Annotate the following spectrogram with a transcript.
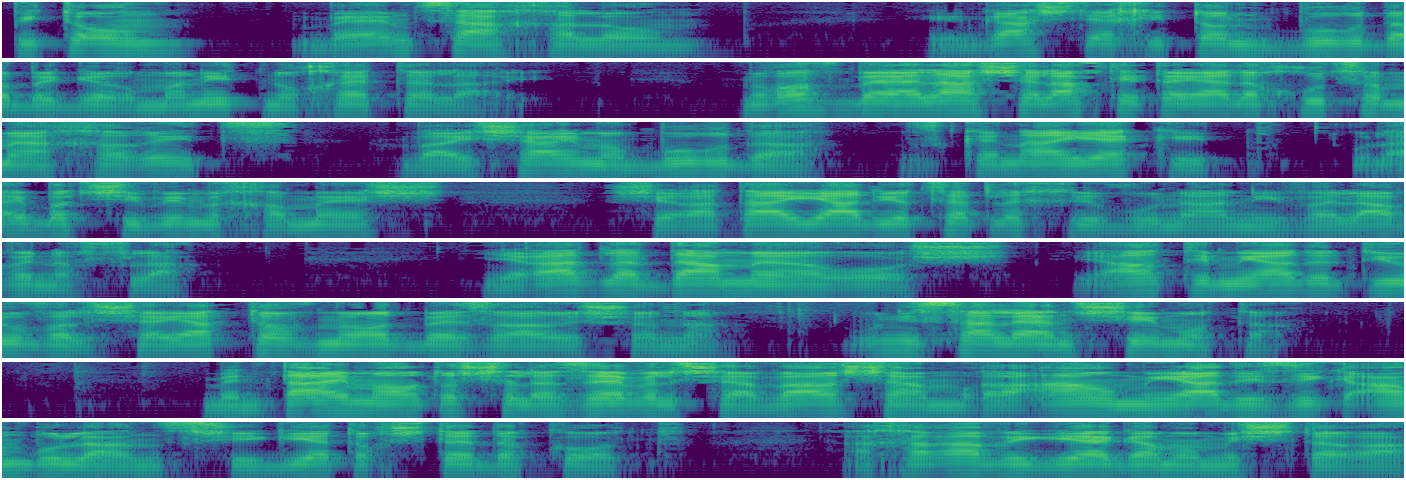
פתאום, באמצע החלום, הרגשתי איך עיתון בורדה בגרמנית נוחת עליי. מרוב בהלה שלפתי את היד החוצה מהחריץ, והאישה עם הבורדה, זקנה יקית, אולי בת 75, שראתה יד יוצאת לכיוונה, נבהלה ונפלה. ירד לה דם מהראש. הערתי מיד את יובל, שהיה טוב מאוד בעזרה ראשונה. הוא ניסה להנשים אותה. בינתיים האוטו של הזבל שעבר שם ראה ומיד הזיק אמבולנס שהגיע תוך שתי דקות. אחריו הגיעה גם המשטרה.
